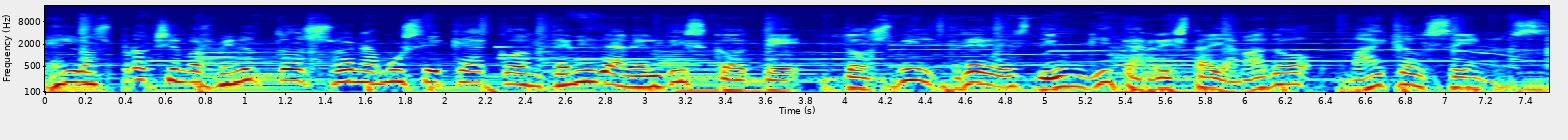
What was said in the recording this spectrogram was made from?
En los próximos minutos suena música contenida en el disco de 2003 de un guitarrista llamado Michael Sims.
